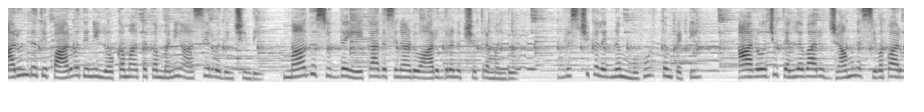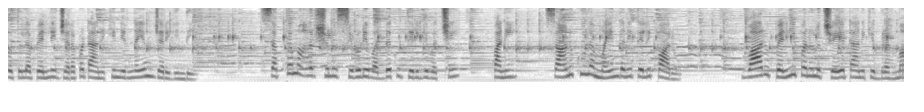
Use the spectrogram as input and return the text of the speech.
అరుంధతి పార్వతిని లోకమాతకమ్మని ఆశీర్వదించింది. మాఘశుద్ధ ఏకాదశి నాడు ఆరుద్ర నక్షత్రమందు వృశ్చిక లగ్నం ముహూర్తం పెట్టి ఆ రోజు తెల్లవారు జామున శివపార్వతుల పెళ్ళి జరపటానికి నిర్ణయం జరిగింది. సప్తమహర్షులు శివుడి వద్దకు తిరిగి వచ్చి పని సానుకూలమైందని తెలిపారు. వారు పెళ్ళి పనులు చేయటానికి బ్రహ్మ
